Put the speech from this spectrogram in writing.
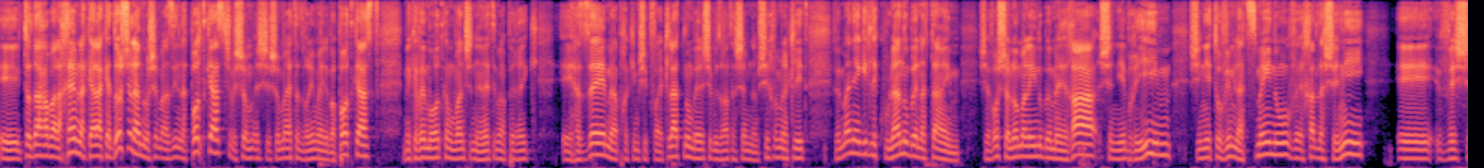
אה, תודה רבה לכם, לקהל הקדוש שלנו שמאזין לפודקאסט וששומע את הדברים האלה בפודקאסט. מקווה מאוד כמובן שנהניתם מהפרק אה, הזה, מהפרקים שכבר הקלטנו, מאלה שבעזרת השם נמשיך ונקליט. ומה אני אגיד לכולנו בינתיים? שיבוא שלום עלינו במהרה, שנהיה בריאים, שנהיה טובים לעצמנו ואחד לשני. אה, וש,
